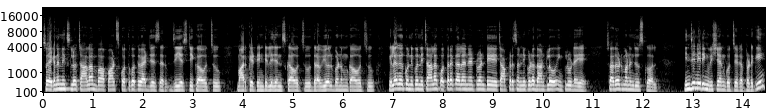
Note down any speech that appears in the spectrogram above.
సో ఎకనమిక్స్లో చాలా పార్ట్స్ కొత్త కొత్త యాడ్ చేశారు. జిఎస్టీ కావచ్చు మార్కెట్ ఇంటెలిజెన్స్ కావచ్చు ద్రవ్యోల్బణం కావచ్చు. ఇలాగ కొన్ని కొన్ని చాలా కొత్త రకాలైనటువంటి చాప్టర్స్ అన్నీ కూడా దాంట్లో ఇంక్లూడ్ అయ్యాయి. సో అదొకటి మనం చూసుకోవాలి. ఇంజనీరింగ్ విషయానికి వచ్చేటప్పటికి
